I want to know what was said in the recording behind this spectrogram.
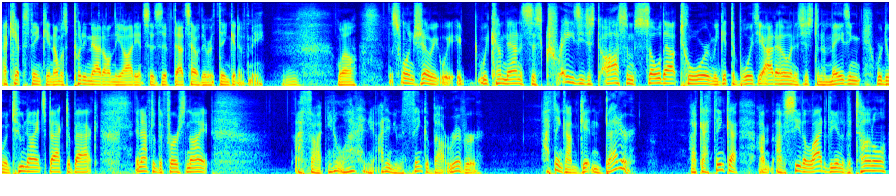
I kept thinking, I was putting that on the audience as if that's how they were thinking of me. Hmm. Well, this one show, we, we, we come down, it's this crazy, just awesome sold out tour, and we get to Boise, Idaho, and it's just an amazing, we're doing two nights back to back. And after the first night, I thought, you know what? I didn't, I didn't even think about River. I think I'm getting better. Like I think I, I'm, I see the light at the end of the tunnel.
